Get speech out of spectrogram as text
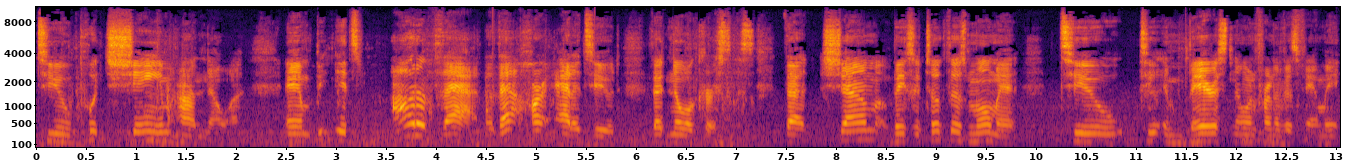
to put shame on Noah, and it's out of that that heart attitude that Noah curses that Shem basically took this moment to to embarrass Noah in front of his family,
